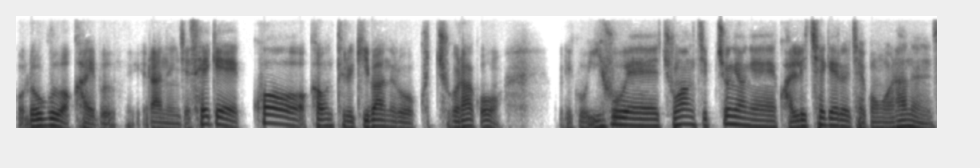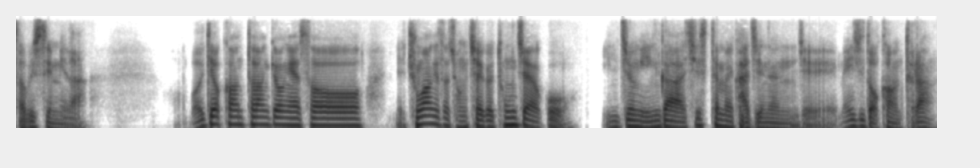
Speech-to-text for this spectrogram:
log archive라는 이제 세 개의 core account를 기반으로 구축을 하고 그리고 이후에 중앙 집중형의 관리 체계를 제공을 하는 서비스입니다. multi account 환경에서 중앙에서 정책을 통제하고 인증 인가 시스템을 가지는 이제 managed account랑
